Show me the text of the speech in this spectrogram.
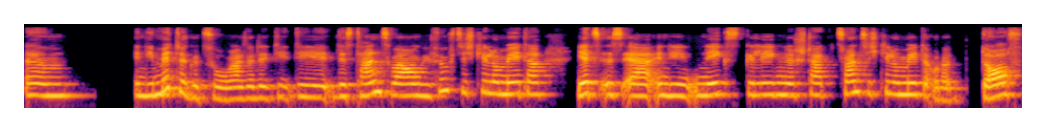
ähm, in die Mitte gezogen. Also die, die, die Distanz war irgendwie 50 Kilometer. Jetzt ist er in die nächstgelegene Stadt 20 Kilometer oder Dorf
